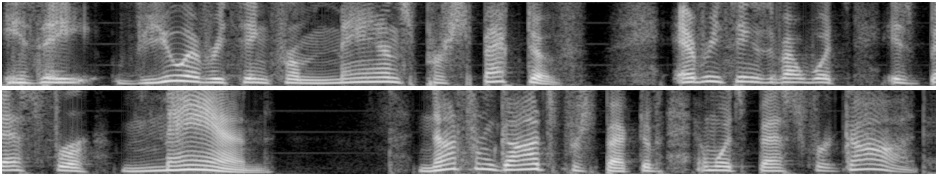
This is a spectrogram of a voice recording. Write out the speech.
is they view everything from man's perspective. Everything is about what is best for man, not from God's perspective and what's best for God.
